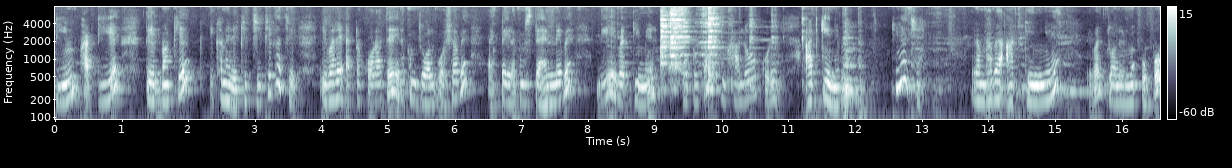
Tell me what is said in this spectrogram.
ডিম ফাটিয়ে তেল মাখিয়ে এখানে রেখেছি, ঠিক আছে? এবারে একটা কড়াতে এরকম জল বসাবে, একটা এরকম স্ট্যান্ড নেবে, দিয়ে এবার ডিমের ফটোটা ভালো করে আটকে নেবে, ঠিক আছে? এরকমভাবে আটকে নিয়ে এবার জলের উপর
